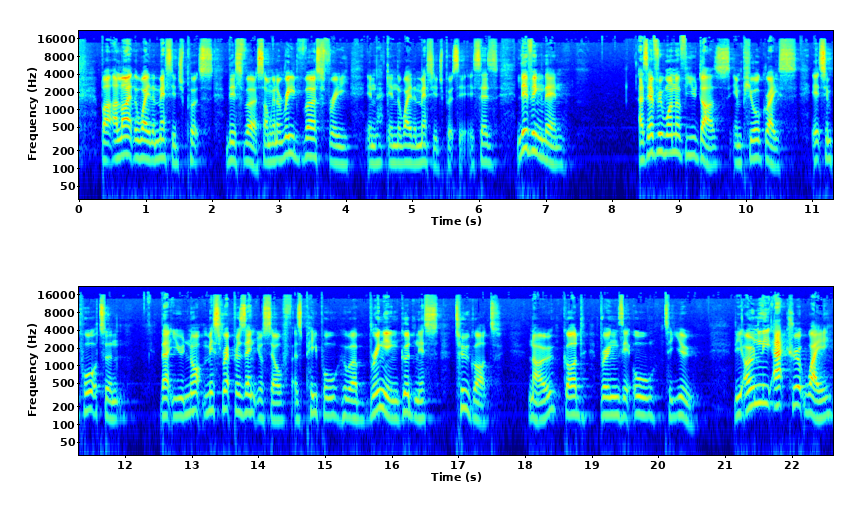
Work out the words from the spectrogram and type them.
but I like the way the message puts this verse. So I'm going to read verse 3 in, in the way the message puts it. It says, Living then, as every one of you does in pure grace, it's important that you not misrepresent yourself as people who are bringing goodness to God. No, God brings it all to you. The only accurate way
